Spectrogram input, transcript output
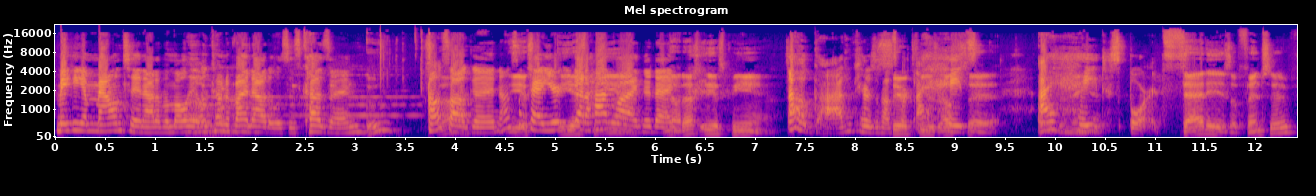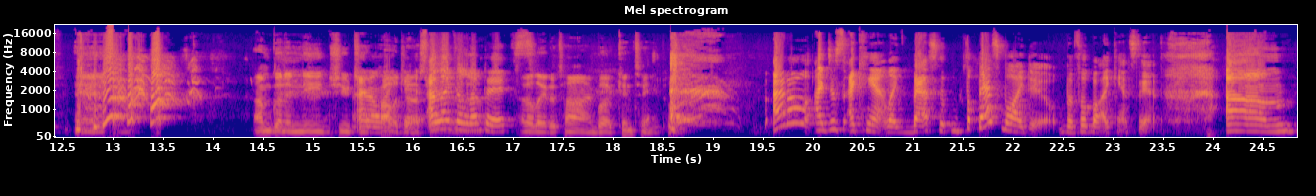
making a mountain out of a molehill, and come to find out it was his cousin. Ooh. Oh, it's all good. No, it's ES- okay. You're, you got a hotline today. No, that's ESPN. Oh God, who cares about sports? I hate. upset. I hate sports. That is offensive, and I'm gonna need you to I don't like apologize. it. for I like Olympics. at a later time, but continue, please. I don't. I just. I can't like basketball. Basketball, I do, but football, I can't stand. Um.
